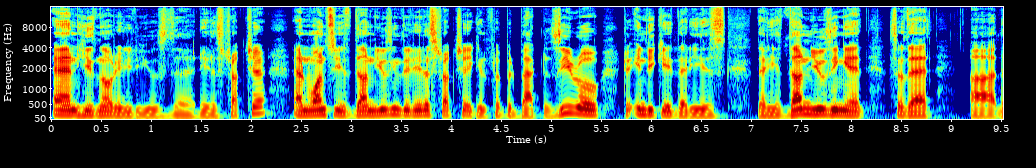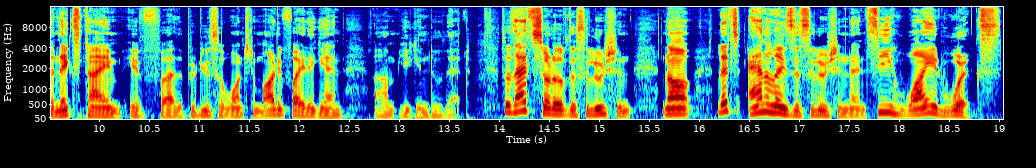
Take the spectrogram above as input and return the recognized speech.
and he's now ready to use the data structure. And once he's done using the data structure, he can flip it back to 0 to indicate that he is, that he is done using it so that uh, the next time if uh, the producer wants to modify it again, um, he can do that. So that's sort of the solution. Now let's analyze the solution and see why it works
